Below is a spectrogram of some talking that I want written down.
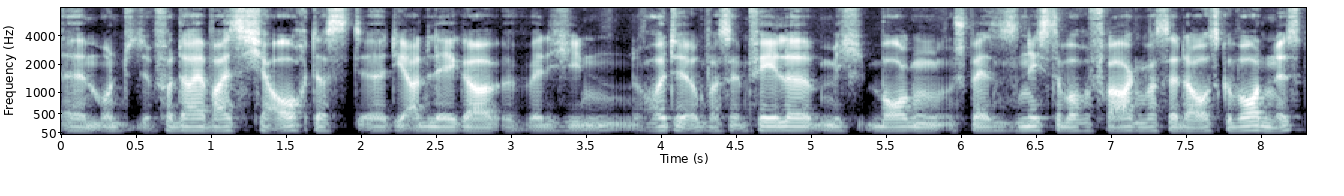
Ähm, und von daher weiß ich ja auch, dass äh, die Anleger, wenn ich ihnen heute irgendwas empfehle, mich morgen, spätestens nächste Woche fragen, was denn daraus geworden ist.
